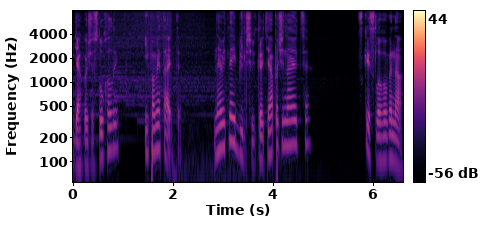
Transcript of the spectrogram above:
Дякую, що слухали, і пам'ятайте, навіть найбільші відкриття починаються з кислого вина.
